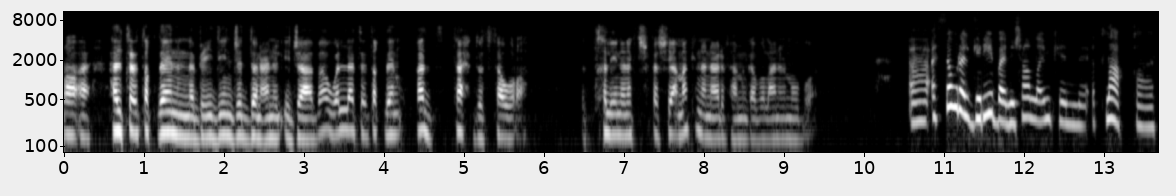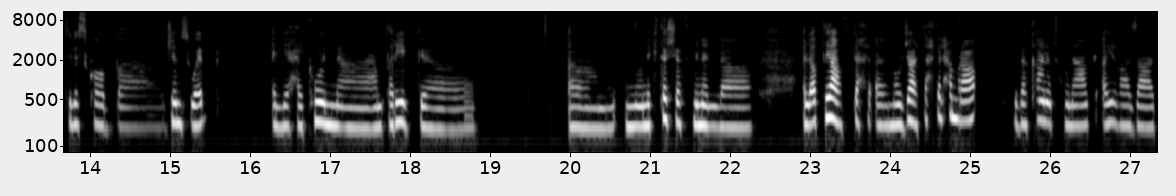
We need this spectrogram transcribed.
رائع. هل تعتقدين أن بعيدين جدا عن الإجابة ولا تعتقدين قد تحدث ثورة؟ تخلينا نكتشف أشياء ما كنا نعرفها من قبل عن الموضوع. آه الثورة القريبة إن شاء الله يمكن إطلاق آه تلسكوب آه جيمس ويب اللي حيكون آه، عن طريق آه، إنه نكتشف من الأطياف تحت الموجات تحت الحمراء إذا كانت هناك أي غازات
